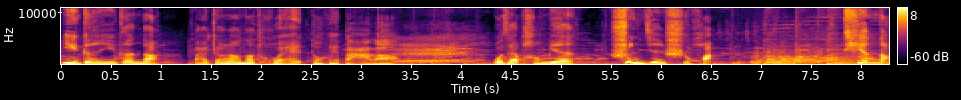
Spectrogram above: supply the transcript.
一根一根的把蟑螂的腿都给拔了。我在旁边瞬间石化。天哪！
